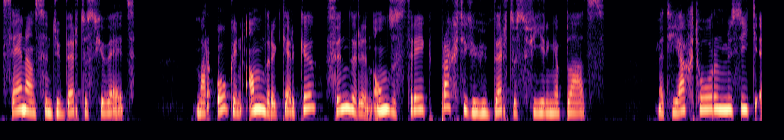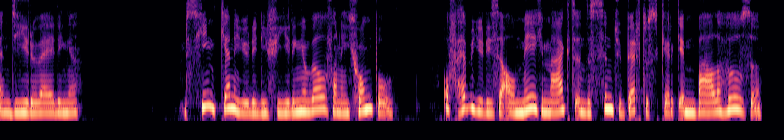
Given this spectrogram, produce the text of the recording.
zijn aan Sint Hubertus gewijd. Maar ook in andere kerken vinden er in onze streek prachtige Hubertusvieringen plaats, met jachthorenmuziek en dierenwijdingen. Misschien kennen jullie die vieringen wel van in Gompel, of hebben jullie ze al meegemaakt in de Sint-Hubertuskerk in Balen-Hulze.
